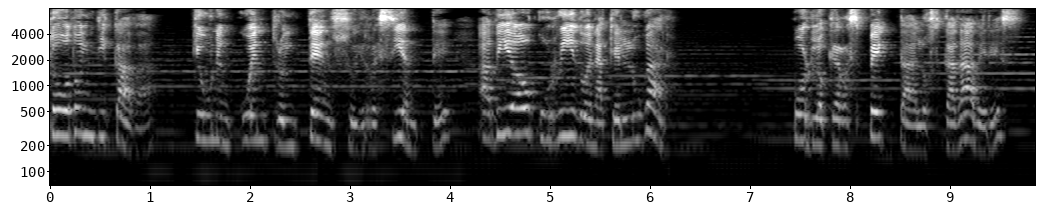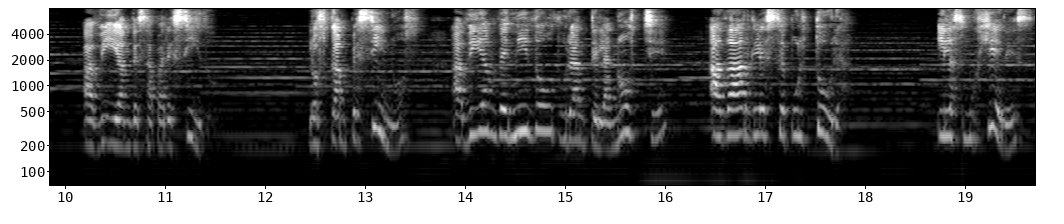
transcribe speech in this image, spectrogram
Todo indicaba que un encuentro intenso y reciente había ocurrido en aquel lugar. Por lo que respecta a los cadáveres, habían desaparecido. Los campesinos habían venido durante la noche a darles sepultura y las mujeres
